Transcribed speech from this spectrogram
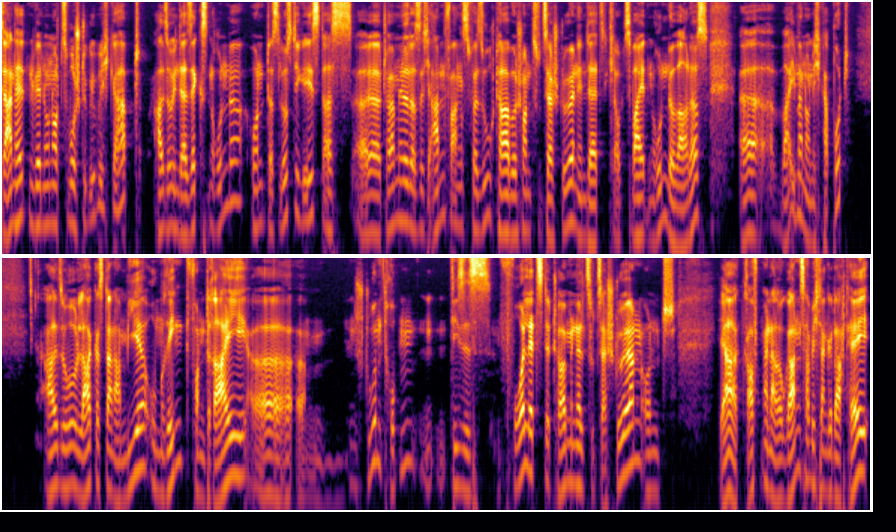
Dann hätten wir nur noch zwei Stück übrig gehabt, also in der sechsten Runde. Und das Lustige ist, das äh, Terminal, das ich anfangs versucht habe schon zu zerstören, in der, ich glaube, zweiten Runde war das, äh, war immer noch nicht kaputt. Also lag es dann an mir, umringt von drei äh, ähm, Sturmtruppen, dieses vorletzte Terminal zu zerstören. Und ja, Kraft meiner Arroganz habe ich dann gedacht, hey,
